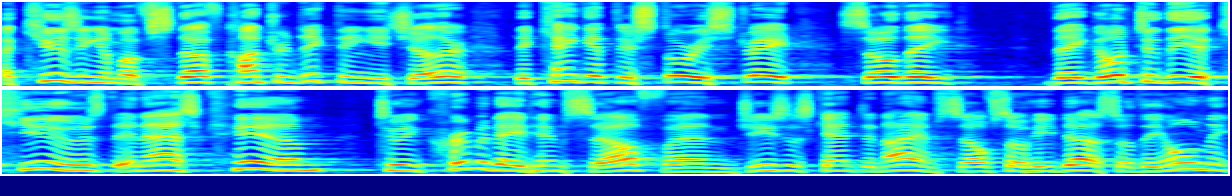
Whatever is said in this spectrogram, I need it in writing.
accusing him of stuff, contradicting each other. They can't get their story straight, so they, they go to the accused and ask him to incriminate himself and Jesus can't deny himself, so he does. So the only,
